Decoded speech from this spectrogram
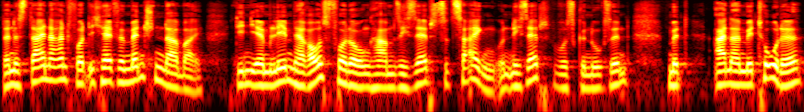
Dann ist deine Antwort, ich helfe Menschen dabei, die in ihrem Leben Herausforderungen haben, sich selbst zu zeigen und nicht selbstbewusst genug sind, mit einer Methode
